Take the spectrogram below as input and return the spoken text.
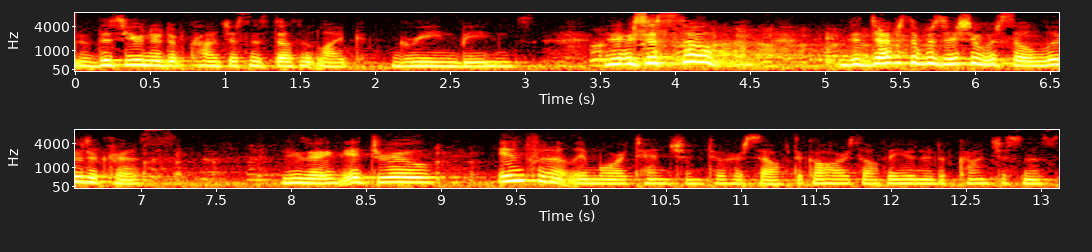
You know, this unit of consciousness doesn't like green beans. It was just so, the juxtaposition was so ludicrous. You know, it drew infinitely more attention to herself to call herself a unit of consciousness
